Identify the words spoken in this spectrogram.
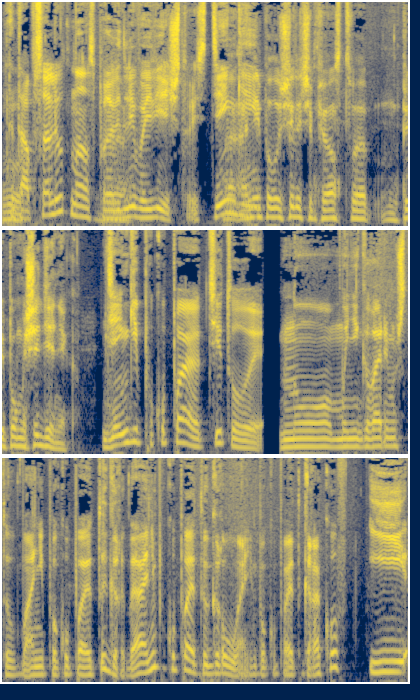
Это вот. абсолютно справедливая да. вещь. То есть деньги... Они получили чемпионство при помощи денег. Деньги покупают титулы, но мы не говорим, что они покупают игры, да, они покупают игру, они покупают игроков. И,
